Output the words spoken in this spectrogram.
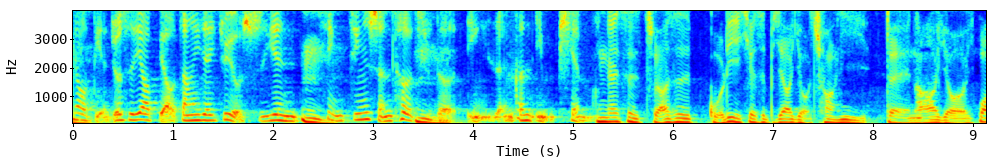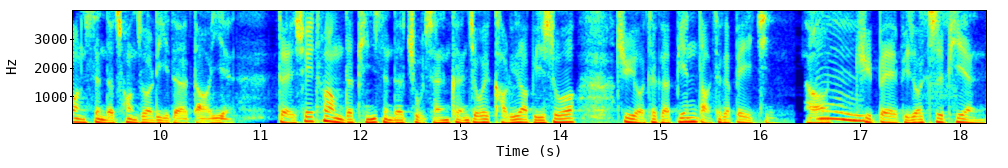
要点，就是要表彰一些具有实验性、精神特质的影人跟影片嘛。应该是主要是鼓励就是比较有创意，对，然后有旺盛的创作力的导演。对，所以通常我们的评审的组成可能就会考虑到，比如说具有这个编导这个背景，然后具备比如说制片、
